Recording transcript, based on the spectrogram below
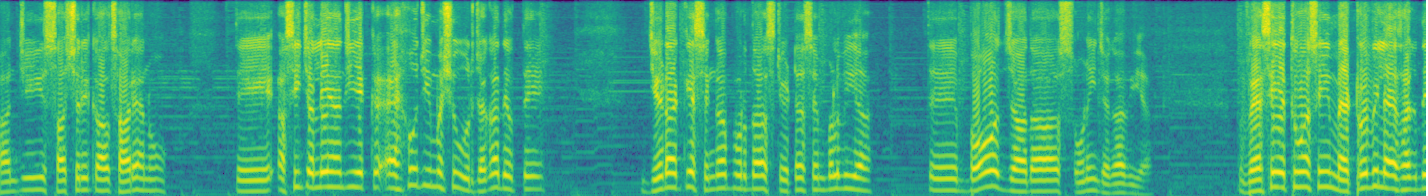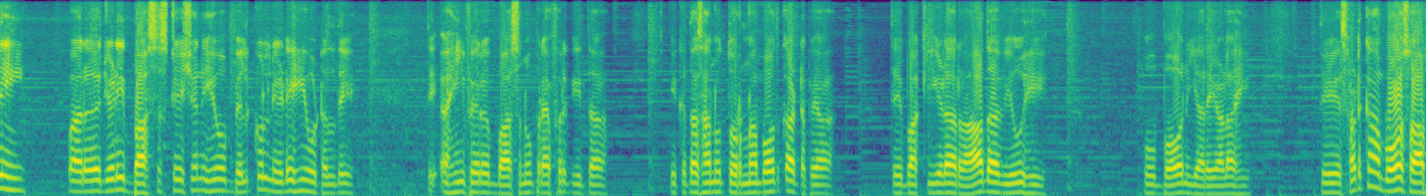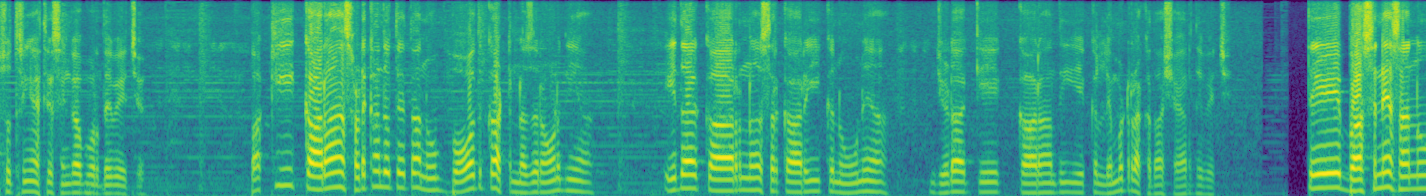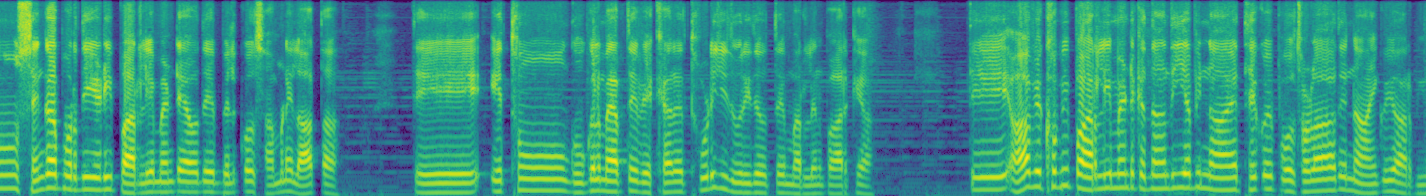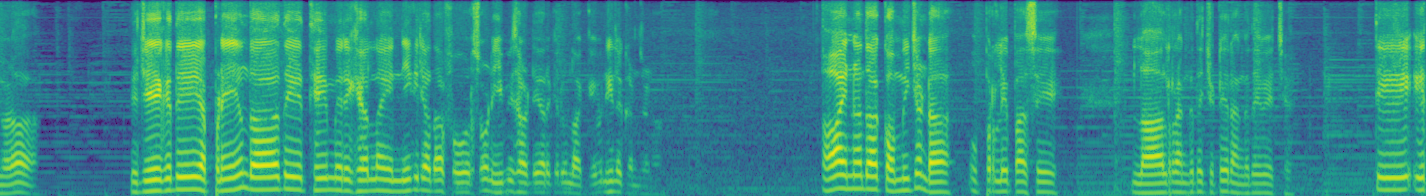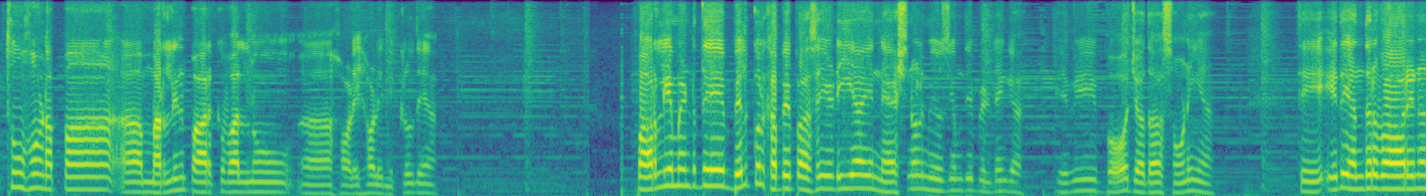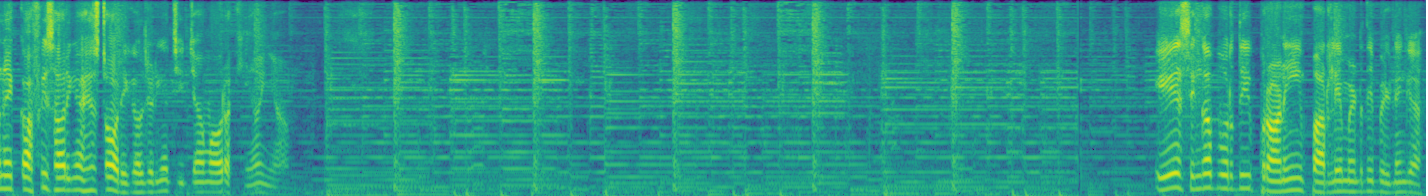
ਹਾਂਜੀ, ਸਤਿ ਸ਼੍ਰੀ ਅਕਾਲ ਸਾਰਿਆਂ ਨੂੰ। ਤੇ ਅਸੀਂ ਚੱਲੇ ਹਾਂ ਜੀ ਇੱਕ ਇਹੋ ਜੀ ਮਸ਼ਹੂਰ ਜਗ੍ਹਾ ਦੇ ਉੱਤੇ, ਜਿਹੜਾ ਕਿ ਸਿੰਗਾਪੁਰ ਦਾ ਸਟੇਟਸ ਸਿੰਬਲ ਵੀ ਆ ਤੇ ਬਹੁਤ ਜ਼ਿਆਦਾ ਸੋਹਣੀ ਜਗ੍ਹਾ ਵੀ ਆ। ਵੈਸੇ ਇੱਥੋਂ ਅਸੀਂ ਮੈਟਰੋ ਵੀ ਲੈ ਸਕਦੇ ਸੀ, ਪਰ ਜਿਹੜੀ ਬੱਸ ਸਟੇਸ਼ਨ ਸੀ ਉਹ ਬਿਲਕੁਲ ਨੇੜੇ ਹੀ ਹੋਟਲ ਦੇ, ਤੇ ਅਸੀਂ ਫਿਰ ਬੱਸ ਨੂੰ ਪ੍ਰੈਫਰ ਕੀਤਾ। ਇੱਕ ਤਾਂ ਸਾਨੂੰ ਤੁਰਨਾ ਬਹੁਤ ਘੱਟ ਪਿਆ, ਤੇ ਬਾਕੀ ਜਿਹੜਾ ਰਾਹ ਦਾ ਵਿਊ ਸੀ, ਉਹ ਬਹੁਤ ਨਜ਼ਾਰੇ ਵਾਲਾ ਸੀ। ਤੇ ਸੜਕਾਂ ਬਹੁਤ ਸਾਫ਼ ਸੁਥਰੀਆਂ ਇੱਥੇ ਸਿੰਗਾਪੁਰ ਦੇ ਵਿੱਚ। ਬਾਕੀ ਕਾਰਾਂ ਸੜਕਾਂ ਦੇ ਉੱਤੇ ਤੁਹਾਨੂੰ ਬਹੁਤ ਘੱਟ ਨਜ਼ਰ ਆਉਣਗੀਆਂ। ਇਹਦਾ ਕਾਰਨ ਸਰਕਾਰੀ ਕਾਨੂੰਨ ਆ, ਜਿਹੜਾ ਕਿ ਕਾਰਾਂ ਦੀ ਇੱਕ ਲਿਮਟ ਰੱਖਦਾ ਸ਼ਹਿਰ ਦੇ ਵਿੱਚ। ਤੇ ਬੱਸ ਨੇ ਸਾਨੂੰ ਸਿੰਗਾਪੁਰ ਦੀ ਜਿਹੜੀ ਪਾਰਲੀਮੈਂਟ ਆ, ਉਹਦੇ ਬਿਲਕੁਲ ਸਾਹਮਣੇ ਲਾਤਾ। ਤੇ ਇਥੋਂ ਗੂਗਲ ਮੈਪ ਤੇ ਵੇਖਿਆ ਤੇ ਥੋੜੀ ਜਿਹੀ ਦੂਰੀ ਦੇ ਉੱਤੇ ਮਰਲਿਨ ਪਾਰਕ ਆ। ਤੇ ਆਹ ਵੇਖੋ ਵੀ ਪਾਰਲੀਮੈਂਟ ਕਿਦਾਂ ਦੀ ਆ ਵੀ ਨਾ ਇੱਥੇ ਕੋਈ ਪੁਲਿਸ ਵਾਲਾ ਤੇ ਨਾ ਹੀ ਕੋਈ ਆਰਮੀ ਵਾਲਾ। ਤੇ ਜੇ ਕਿਤੇ ਆਪਣੇ ਹੁੰਦਾ ਤੇ ਇੱਥੇ ਮੇਰੇ ਖਿਆਲ ਨਾਲ ਇੰਨੀ ਕਿ ਜ਼ਿਆਦਾ ਫੋਰਸ ਹੋਣੀ ਵੀ ਸਾਡੇ ਵਰਗੇ ਨੂੰ ਲਾਗੇ ਵੀ ਨਹੀਂ ਲੱਗਣ ਦੇਣਾ। ਆ ਇਹਨਾਂ ਦਾ ਕੌਮੀ ਝੰਡਾ ਉੱਪਰਲੇ ਪਾਸੇ ਲਾਲ ਰੰਗ ਤੇ ਚਿੱਟੇ ਰੰਗ ਦੇ ਵਿੱਚ। ਤੇ ਇੱਥੋਂ ਹੁਣ ਆਪਾਂ ਮਰਲਿਨ ਪਾਰਕ ਵੱਲ ਨੂੰ ਹੌਲੀ ਹੌਲੀ ਨਿਕਲਦੇ ਆਂ। ਪਾਰਲੀਮੈਂਟ ਦੇ ਬਿਲਕੁਲ ਖੱਬੇ ਪਾਸੇ ਜਿਹੜੀ ਆ, ਇਹ ਨੈਸ਼ਨਲ ਮਿਊਜ਼ੀਅਮ ਦੀ ਬਿਲਡਿੰਗ ਆ। ਇਹ ਵੀ ਬਹੁਤ ਜ਼ਿਆਦਾ ਸੋਹਣੀ ਆ। ਤੇ ਇਹਦੇ ਅੰਦਰ ਬਾਹਰ ਇਹਨਾਂ ਨੇ ਕਾਫੀ ਸਾਰੀਆਂ ਹਿਸਟੋਰੀਕਲ ਜਿਹੜੀਆਂ ਚੀਜ਼ਾਂ ਵਾ ਉਹ ਰੱਖੀਆਂ ਹੋਈਆਂ। ਇਹ ਸਿੰਗਾਪੁਰ ਦੀ ਪੁਰਾਣੀ ਪਾਰਲੀਮੈਂਟ ਦੀ ਬਿਲਡਿੰਗ ਆ।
